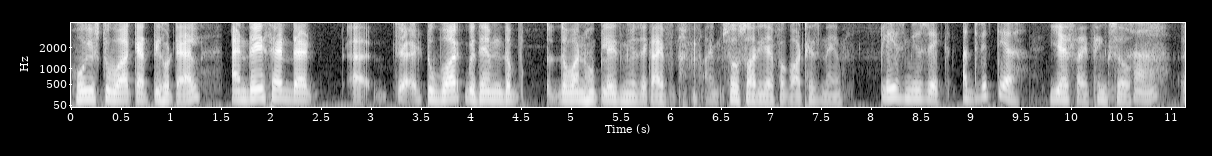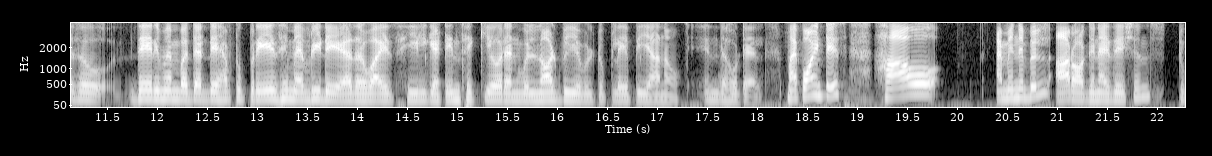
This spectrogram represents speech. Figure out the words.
who used to work at the hotel and they said that uh, to work with him the the one who plays music i i'm so sorry i forgot his name Plays music. Advitya. yes i think so Huh? so they remember that they have to praise him every day otherwise he'll get insecure and will not be able to play piano in the hotel my point is how amenable are organizations to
